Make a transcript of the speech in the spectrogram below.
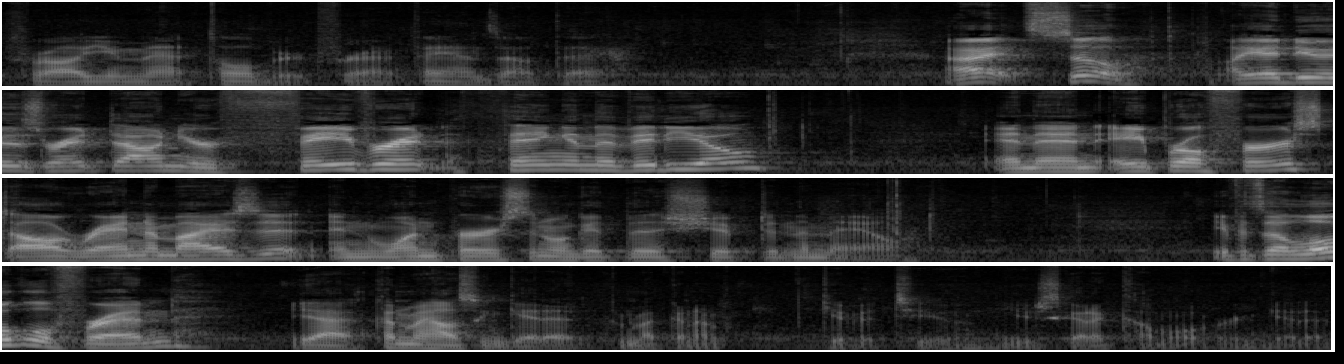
for all you Matt Tolbert fans out there. All right, so all you gotta do is write down your favorite thing in the video, and then April 1st, I'll randomize it, and one person will get this shipped in the mail. If it's a local friend, yeah, come to my house and get it. I'm not gonna give it to you. You just gotta come over and get it.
